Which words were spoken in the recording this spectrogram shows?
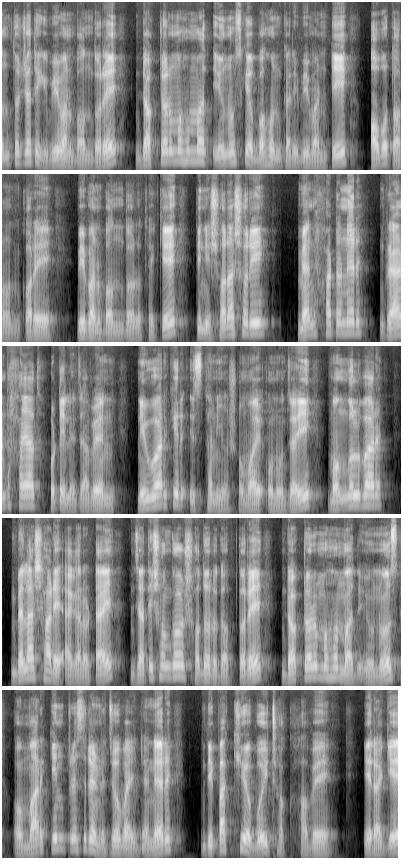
আন্তর্জাতিক বিমানবন্দরে ডক্টর মোহাম্মদ ইউনুসকে বহনকারী বিমানটি অবতরণ করে। বিমানবন্দর থেকে তিনি সরাসরি ম্যানহাটনের গ্র্যান্ড হায়াত হোটেলে যাবেন। নিউ ইয়র্কের স্থানীয় সময় অনুযায়ী মঙ্গলবার বেলা সাড়ে এগারোটায় জাতিসংঘ সদর দপ্তরে ডক্টর মোহাম্মদ ইউনুস ও মার্কিন প্রেসিডেন্ট জো বাইডেনের দ্বিপাক্ষীয় বৈঠক হবে। এর আগে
